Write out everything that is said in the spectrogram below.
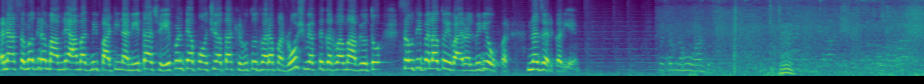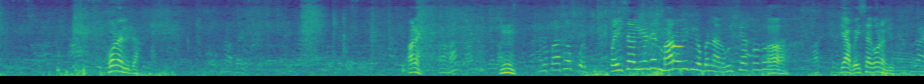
અને આ સમગ્ર મામલે આમ આદમી પાર્ટીના નેતા છે એ પણ ત્યાં પહોંચ્યા હતા. ખેડૂતો દ્વારા પણ રોષ વ્યક્ત કરવામાં આવ્યો હતો. સૌથી પહેલાં તો એ વાયરલ વીડિયો ઉપર નજર કરીએ. તમને હું વાંધો? હમ. કોણે લીધા? અને હમ. અને પાછો પૈસા લે છે ને મારો વીડિયો બનાવે હોશિયાર તો હા. ક્યાં પૈસા કોણે લીધા?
